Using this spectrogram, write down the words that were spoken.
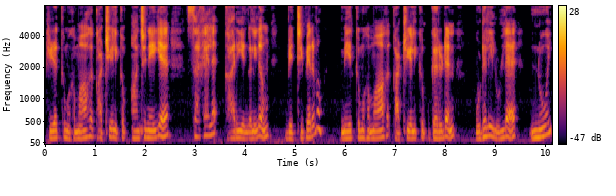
கிழக்கு முகமாக காட்சியளிக்கும் ஆஞ்சநேயர் சகல காரியங்களிலும் வெற்றி பெறவும் மேற்கு முகமாக காட்சியளிக்கும் கருடன் உடலில் உள்ள நோய்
